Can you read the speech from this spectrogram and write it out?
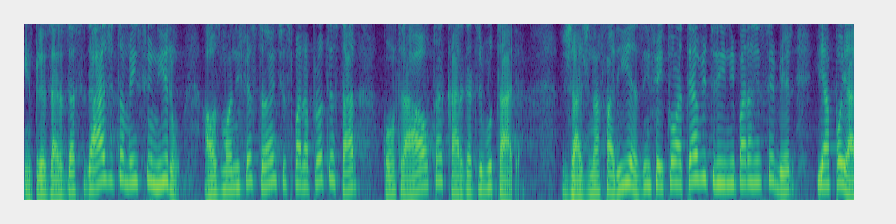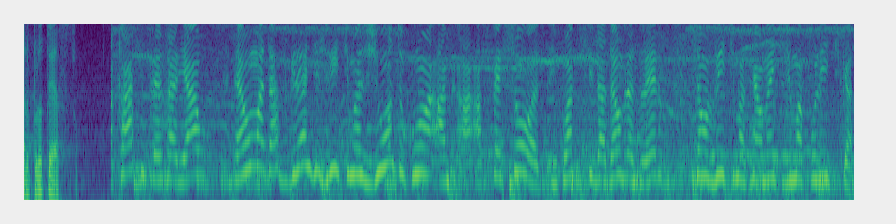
Empresários da cidade também se uniram aos manifestantes para protestar contra a alta carga tributária. Jadina Farias enfeitou até a vitrine para receber e apoiar o protesto. A classe empresarial é uma das grandes vítimas, junto com a, a, as pessoas, enquanto cidadão brasileiro, são vítimas realmente de uma política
